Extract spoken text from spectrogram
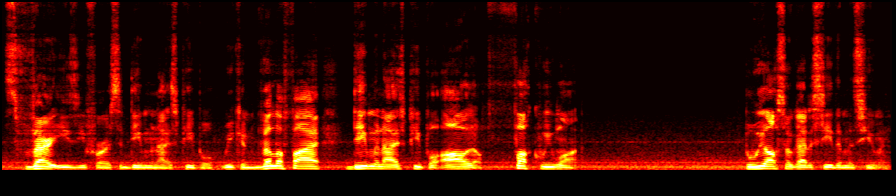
It's very easy for us to demonize people. We can vilify, demonize people all the fuck we want. But we also got to see them as human.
